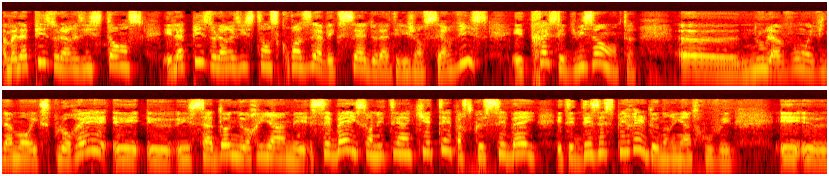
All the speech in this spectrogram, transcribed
Ah ben, la piste de la résistance et la piste de la résistance croisée avec celle de l'intelligence service est très séduisante. Euh, nous l'avons évidemment explorée et, et, et ça donne rien. Mais Sebeil s'en était inquiété parce que Sebeil était désespéré de ne rien trouver et euh,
